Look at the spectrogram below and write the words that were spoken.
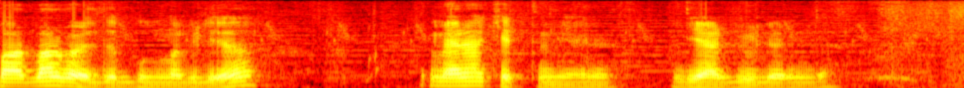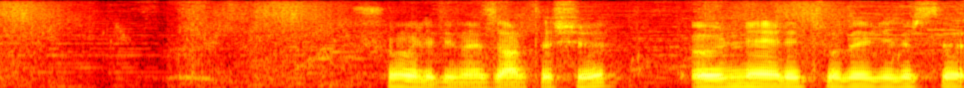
Barbar Valley'de bulunabiliyor. Merak ettim yani diğer büyülerinde. Şöyle bir mezar taşı. Önüne elektro dev gelirse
